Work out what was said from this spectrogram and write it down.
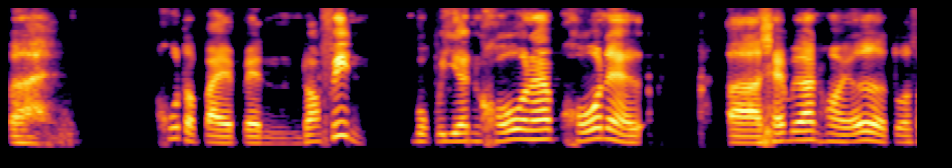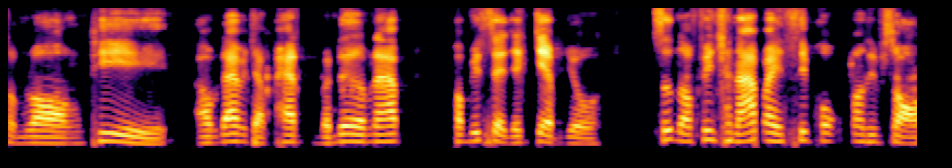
เออคู่ต่อไปเป็น Dolphins บุกไปเยือน Colts นะครับ Colts เนี่ยใช้ Brian Hoyer ตัวสำรองที่เอาได้มาจาก Pats เหมือนเดิมนะครับพอ Brissett ยังเจ็บอยู่ ซึ่ง Dolphins ชนะไปสิบหกต่อสิบสอง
